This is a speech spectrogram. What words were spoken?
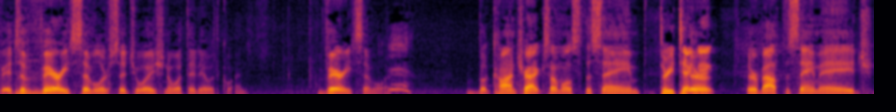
it's Hmm. a very similar situation to what they did with Quinn. Very similar. Yeah. But contracts almost the same. Three They're, technique. they're about the same age.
